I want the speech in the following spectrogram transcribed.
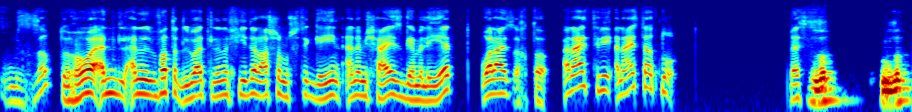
بالظبط. هو أنا أنا الفترة الوقت اللي أنا فيه ده ال 10 ماتشات الجايين أنا مش عايز جماليات ولا عايز أخطاء. أنا عايز تري... أنا عايز 3 نقط. بس. بالظبط. بالظبط.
